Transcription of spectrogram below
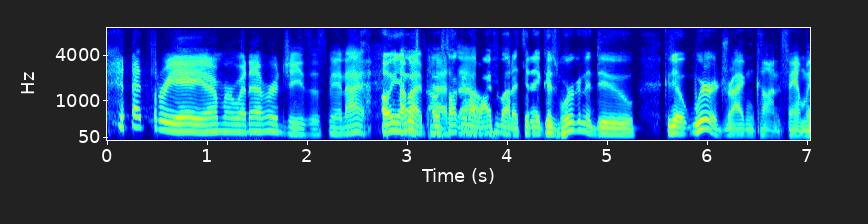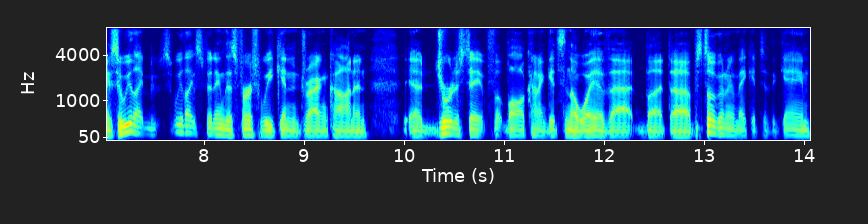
at 3 a.m. or whatever. Jesus, man. I oh yeah, I, I was, I was, talking out. to my wife about it today because we're gonna do because you know, we're a Dragon Con family, so we like we like spending this first weekend in Dragon Con, and uh, Georgia State football kind of gets in the way of that, but uh, still going to make it to the game.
